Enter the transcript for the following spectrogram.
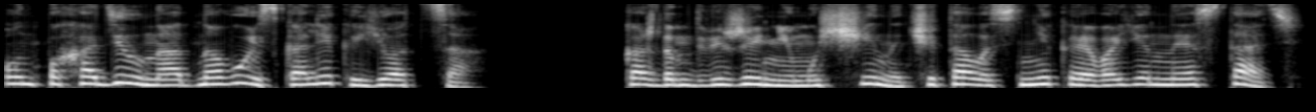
он походил на одного из коллег ее отца. В каждом движении мужчины читалась некая военная стать,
